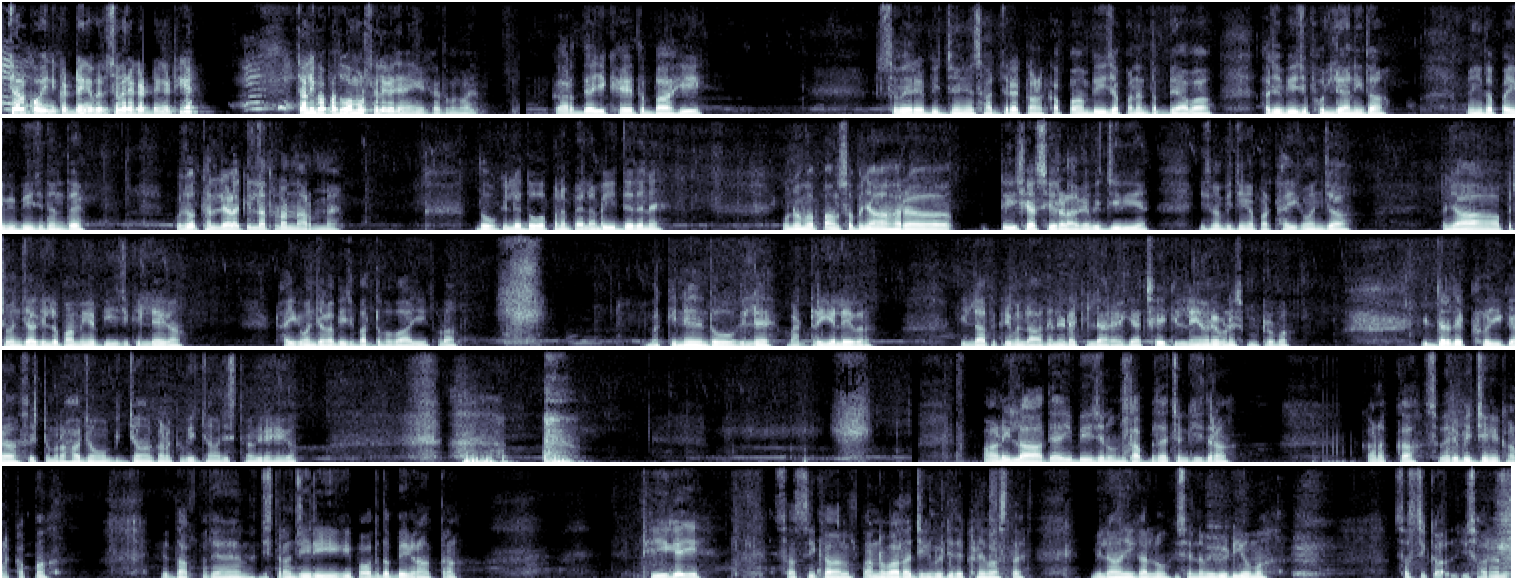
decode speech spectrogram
चल कोई नहीं कटेंगे फिर सवेरे कटेंगे ठीक है चल ही पापा दुआ मोटरसाइकिल लेके जाएंगे खेत बनवा ਕਰਦੇ ਜੀ ਖੇਤ ਬਾਹੀ ਸਵੇਰੇ ਬੀਜੇ ਨੇ ਸਾਜਰੇ ਕਣਕ ਆਪਾਂ ਬੀਜ ਆਪਾਂ ਨੇ ਦੱਬਿਆ ਵਾ, ਹਜੇ ਬੀਜ ਫੁੱਲਿਆ ਨਹੀਂ ਤਾਂ। ਨਹੀਂ ਤਾਂ ਭਾਈ ਵੀ ਬੀਜ ਦਿੰਦੇ। ਕੁਝ ਉਹ ਥੱਲੇ ਵਾਲਾ ਕਿੱਲਾ ਥੋੜਾ ਨਰਮ ਹੈ। 2 ਕਿੱਲੇ, ਦੋ ਆਪਾਂ ਨੇ ਪਹਿਲਾਂ ਬੀਜ ਦੇ ਦੇਣੇ। ਨੇ ਉਹਨਾਂ ਮੈਂ 550 ਹਰ 30 86 ਰਲਾ ਕੇ ਬੀਜੀ ਵੀ ਹੈ। ਇਸ ਵਿੱਚ ਬੀਜੇਗੇ ਆਪਾਂ 28 51 50 55 ਕਿਲੋ ਪਾਵਾਂਗੇ ਬੀਜ ਕਿੱਲੇ ਦਾ 28 51 ਦਾ ਬੀਜ ਵੱਧ ਪਵਾ ਜੀ ਥੋੜਾ ਬਾਕੀ ਨੇ 2 ਕਿੱਲੇ ਵੱਢ ਰਹੀ ਹੈ ਲੇਬਰ। ਕਿੱਲਾ ਤਕਰੀਬਨ ਲਾ ਦੇਣੇ, ਜਿਹੜਾ ਕਿੱਲਾ ਰਹਿ ਗਿਆ 6 ਕਿੱਲੇ ਔਰ ਆਪਣੇ ਸਕੂਟਰ ਪਾ। ਇੱਧਰ ਦੇਖੋ ਜੀ ਕਿਆ ਸਿਸਟਮ ਰਹਾ ਜੋ ਬੀਜਾਂ, ਕਣਕ ਬੀਜਾਂ ਜਿਸ ਤਰ੍ਹਾਂ ਵੀ ਰਹੇਗਾ। ਪਾਣੀ ਲਾ ਦਿਆ ਜੀ ਬੀਜ ਨੂੰ, ਦੱਬਦਾ ਚੰਗੀ ਤਰ੍ਹਾਂ। ਕਣਕ ਆ, ਸਵੇਰੇ ਬੀਜਾਂਗੇ ਕਣਕ ਆਪਾਂ। ਇਹ ਦੱਬਦੇ ਆ ਜਿਸ ਤਰ੍ਹਾਂ ਜੀਰੀ ਕੀ ਪੌਦੇ ਦੱਬੇ ਕਰਾਂ ਉਸ ਤਰ੍ਹਾਂ ਠੀਕ ਹੈ ਜੀ। ਸਤਿ ਸ੍ਰੀ ਅਕਾਲ। ਧੰਨਵਾਦ ਅੱਜ ਦੀ ਵੀਡੀਓ ਦੇਖਣ ਵਾਸਤੇ। ਮਿਲਾਂ ਜੀ ਕੱਲ ਨੂੰ ਕਿਸੇ ਨਵੀਂ ਵੀਡੀਓ ਮਾ ਸਤਿ ਸ੍ਰੀ ਅਕਾਲ ਜੀ ਸਾਰਿਆਂ ਨੂੰ।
